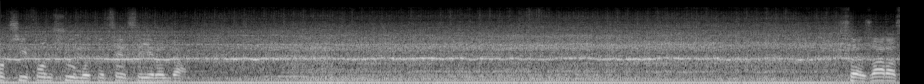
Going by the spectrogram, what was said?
общий фон шуму, то це все ерунда. Все, зараз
